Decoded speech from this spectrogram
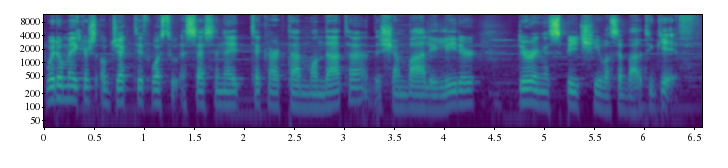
Widowmaker's objective was to assassinate Tekhartha Mondatta, the Shambali leader, during a speech he was about to give.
